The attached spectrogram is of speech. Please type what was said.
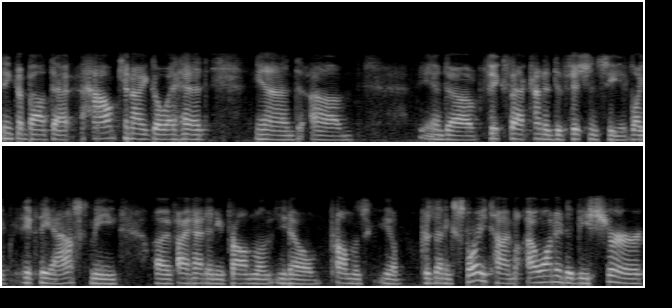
think about that. How can I go ahead and um, and uh, fix that kind of deficiency? Like if they ask me, uh, if I had any problem, you know, problems, you know, presenting story time, I wanted to be sure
